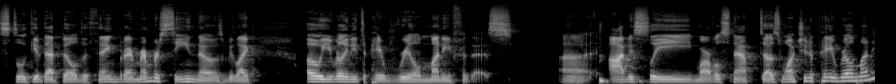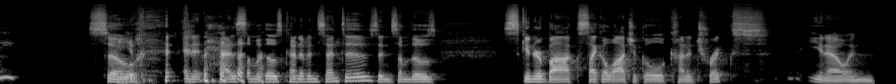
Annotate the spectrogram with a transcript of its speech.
still give that build a thing. But I remember seeing those and be like, oh, you really need to pay real money for this. Uh, obviously, Marvel Snap does want you to pay real money. So, yep. and it has some of those kind of incentives and some of those Skinner box psychological kind of tricks, you know, and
